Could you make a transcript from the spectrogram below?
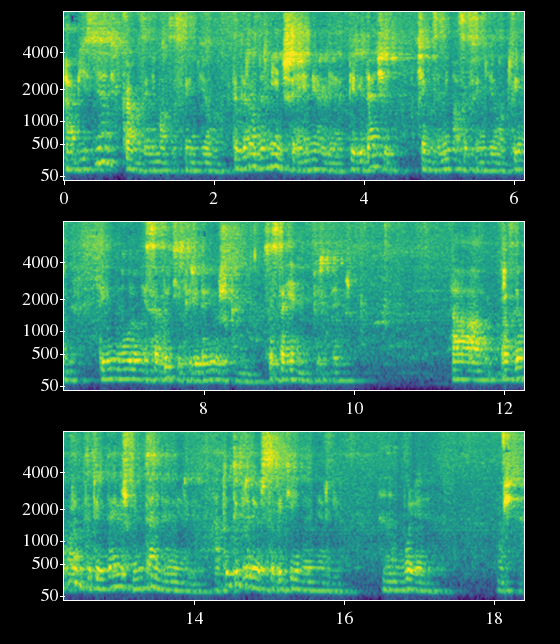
Объяснять, как заниматься своим делом, это гораздо меньшая энергия передачи, чем заниматься своим делом. Ты, ты на уровне событий передаешь состояние передаешь. А разговором ты передаешь ментальную энергию, а тут ты передаешь событийную энергию. Она более мощная.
